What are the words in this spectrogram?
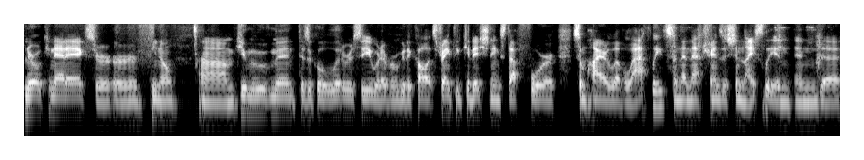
neurokinetics or, or you know um, human movement, physical literacy, whatever we're going to call it, strength and conditioning stuff for some higher level athletes, and then that transitioned nicely. And, and uh,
